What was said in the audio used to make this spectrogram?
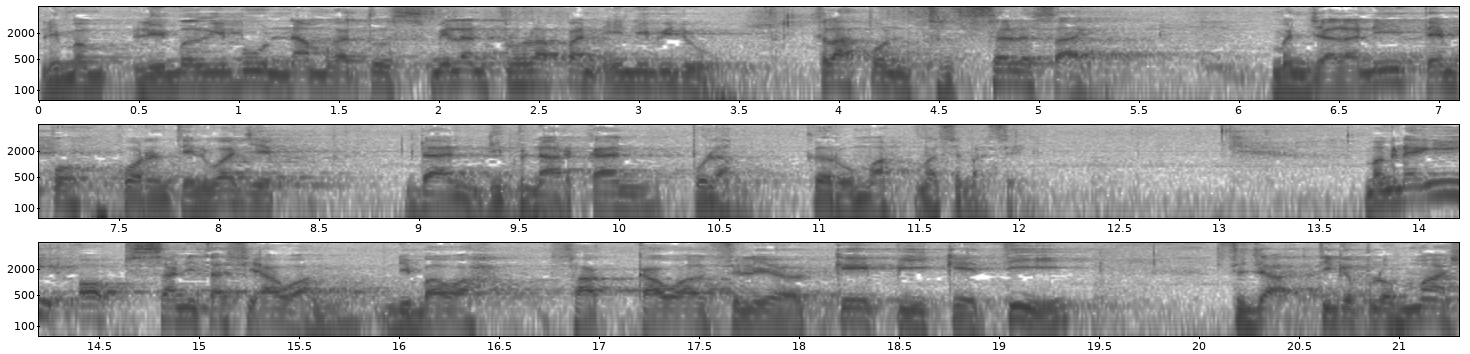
5,698 individu telah pun selesai menjalani tempoh kuarantin wajib dan dibenarkan pulang ke rumah masing-masing. Mengenai ops sanitasi awam di bawah kawal selia KPKT sejak 30 Mac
